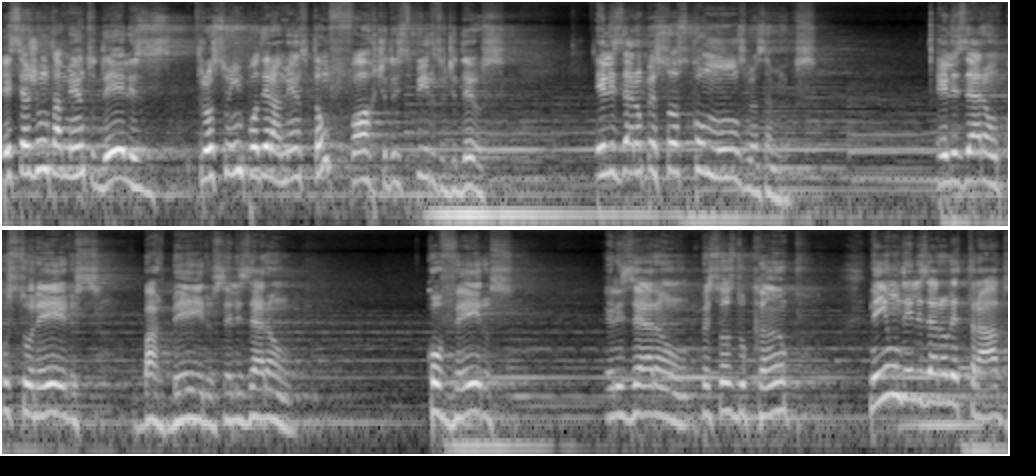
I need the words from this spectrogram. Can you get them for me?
Esse ajuntamento deles trouxe um empoderamento tão forte do Espírito de Deus, Eles eram pessoas comuns, meus amigos. Eles eram costureiros, barbeiros, eles eram coveiros, eles eram pessoas do campo. Nenhum deles era letrado.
